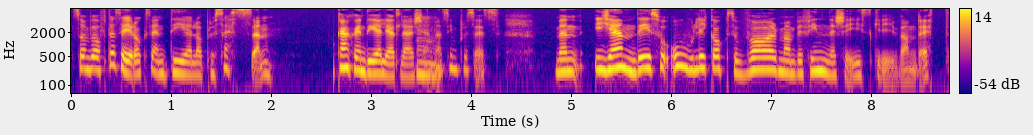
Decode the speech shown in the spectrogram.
som vi ofta säger, också en del av processen. Och kanske en del i att lära känna sin process. Men igen, det är så olika också var man befinner sig i skrivandet.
